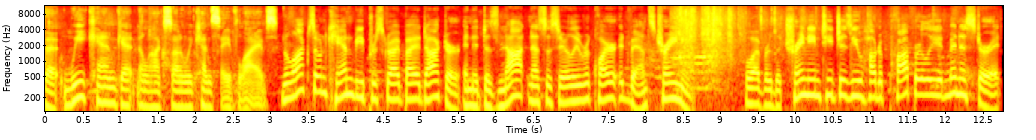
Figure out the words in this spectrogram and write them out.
that we can get naloxone and we can save lives. Naloxone can be prescribed by a doctor and it does not necessarily require advanced training. However, the training teaches you how to properly administer it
